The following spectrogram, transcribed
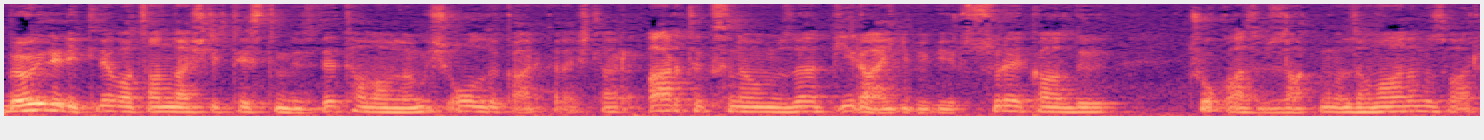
Böylelikle vatandaşlık testimizi de tamamlamış olduk arkadaşlar. Artık sınavımıza bir ay gibi bir süre kaldı. Çok az bir zamanımız var.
